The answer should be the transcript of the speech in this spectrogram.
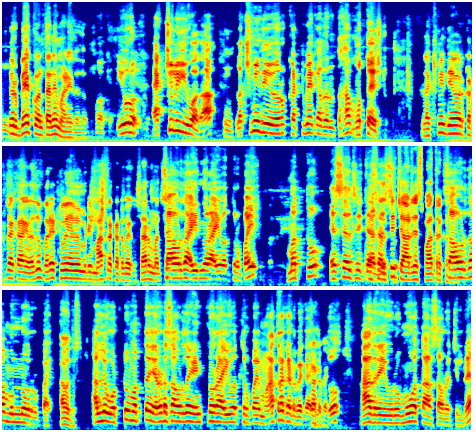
ಇವ್ರು ಬೇಕು ಅಂತಾನೆ ಮಾಡಿರೋದು. ಓಕೆ. ಇವರು ಆಕ್ಚುಲಿ ಇವಾಗ. ಲಕ್ಷ್ಮೀ ದೇವಿಯವರು ಕಟ್ಟಬೇಕಾದಂತಹ ಮೊತ್ತ ಎಷ್ಟು? ಲಕ್ಷ್ಮೀ ದೇವರು ಕಟ್ಟಬೇಕಾಗಿರೋದು ಬರೀ ಟೂ ಎಂ ಎಂ ಡಿ ಮಾತ್ರ ಕಟ್ಟಬೇಕು ಸರ್ ಮತ್ತೆ? ಸಾವಿರದ ಐದುನೂರ ಐವತ್ತು ರೂಪಾಯಿ. ಮತ್ತು S L C S L C charges ಮಾತ್ರ. ಸಾವಿರದ ಮುನ್ನೂರು ರೂಪಾಯಿ. ಹೌದು. ಅಲ್ಲಿ ಒಟ್ಟು ಮೊತ್ತ ಎರಡು ಸಾವಿರದ ಎಂಟುನೂರ ಐವತ್ತು ರೂಪಾಯಿ ಮಾತ್ರ ಕಟ್ಟಬೇಕಾಗಿತ್ತು. ಆದ್ರೆ ಇವರು ಮೂವತ್ತಾರು ಸಾವಿರ ಚಿಲ್ಲರೆ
